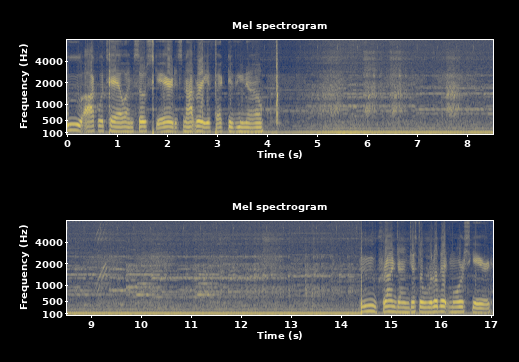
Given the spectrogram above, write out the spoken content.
Ooh, Aqua Tail. I'm so scared. It's not very effective, you know. Crunch, I'm just a little bit more scared.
